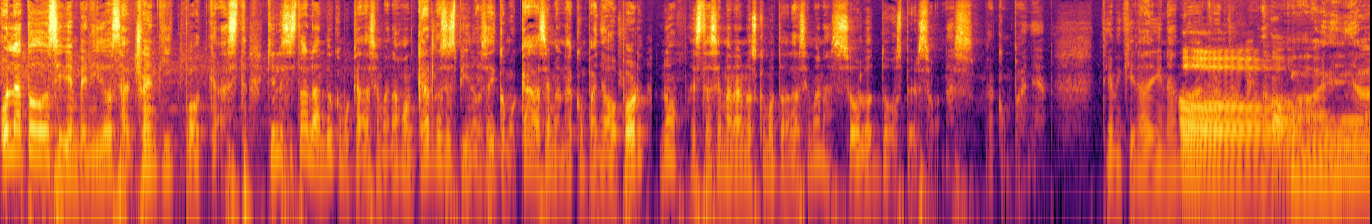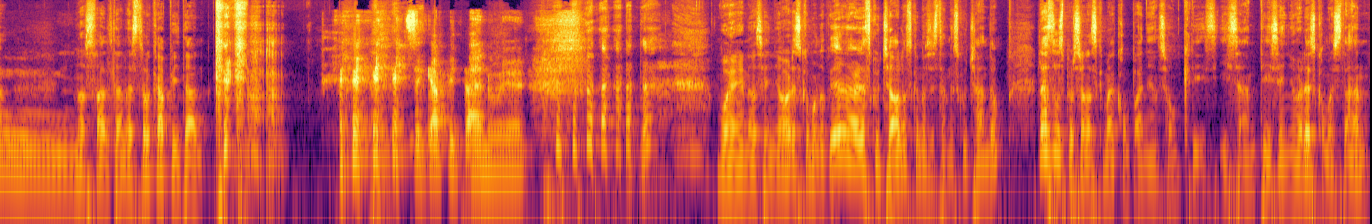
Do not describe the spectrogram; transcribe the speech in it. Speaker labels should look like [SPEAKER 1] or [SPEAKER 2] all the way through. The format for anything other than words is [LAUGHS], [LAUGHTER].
[SPEAKER 1] Hola a todos y bienvenidos al Trend Geek Podcast. ¿Quién les está hablando? Como cada semana, Juan Carlos Espinosa y como cada semana acompañado por... No, esta semana no es como todas las semanas, solo dos personas me acompañan. Tienen que ir adivinando.
[SPEAKER 2] Oh.
[SPEAKER 1] Ay, ya. Nos falta nuestro capitán. [LAUGHS]
[SPEAKER 2] Ese capitán, güey.
[SPEAKER 1] Bueno, señores, como nos pudieron haber escuchado los que nos están escuchando, las dos personas que me acompañan son Chris y Santi. Señores, ¿cómo están?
